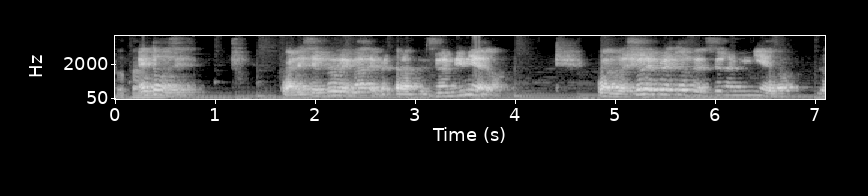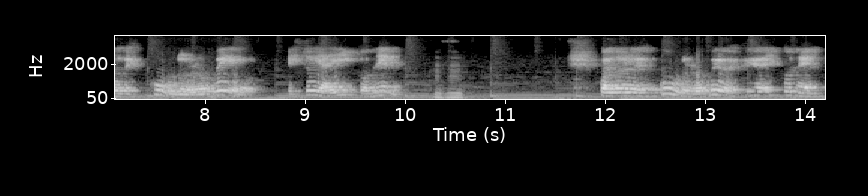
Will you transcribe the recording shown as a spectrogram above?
Totalmente. Entonces, ¿cuál es el problema de prestar atención a mi miedo? Cuando yo le presto atención a mi miedo, lo descubro, lo veo, estoy ahí con él. Cuando lo descubro, lo veo, estoy ahí con él,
